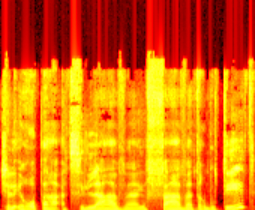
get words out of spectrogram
של אירופה האצילה והיפה והתרבותית.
